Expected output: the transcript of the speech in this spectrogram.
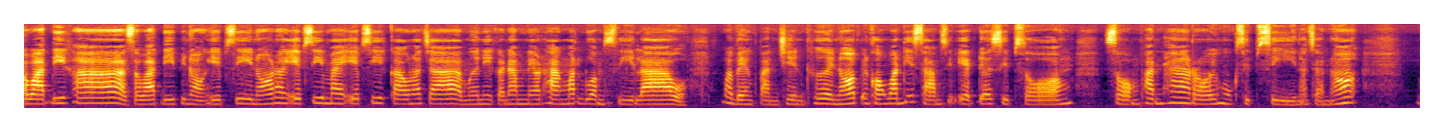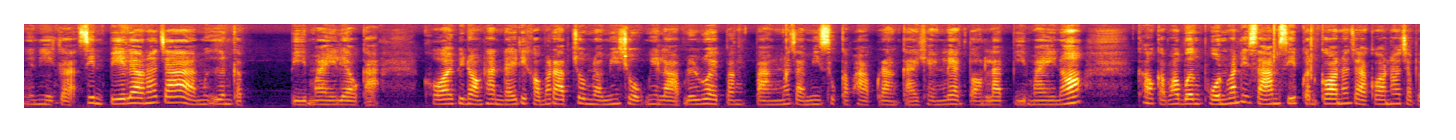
สวัสดีค่ะ สวัสดีพี่น้อง FC เนาะทั้ง FC ใหม่ FC เก่านะจ้าเมื่อนี้ก็นำแนวทางมัดรวมสีลาว มาแบ่งปันเช่นเคยเนาะเป็นของวันที่ 31 เดือน 12 2564นะจ๊ะเนาะเมื่อนี้ก็สิ้นปีแล้วเนาะจ้ามืออื่นกับปีใหม่แล้วกะขอให้พี่น้องท่านใดที่เขามารับชมแล้วมีโชคมีลาบรวยๆปังๆนะจ๊ะมีสุขภาพร่างกายแข็งแรงตอนรับปีใหม่เนาะ เข้ากับมาเบิงผลวันที่30กันก่อนนาะจากก่อนเราจะไป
